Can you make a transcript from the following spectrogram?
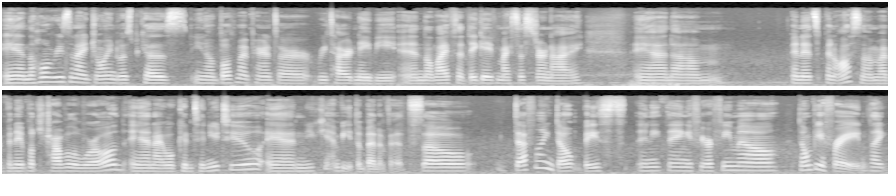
And the whole reason I joined was because, you know, both my parents are retired Navy and the life that they gave my sister and I. And, um, and it's been awesome. I've been able to travel the world and I will continue to, and you can't beat the benefits. So definitely don't base anything. If you're a female, don't be afraid. Like,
